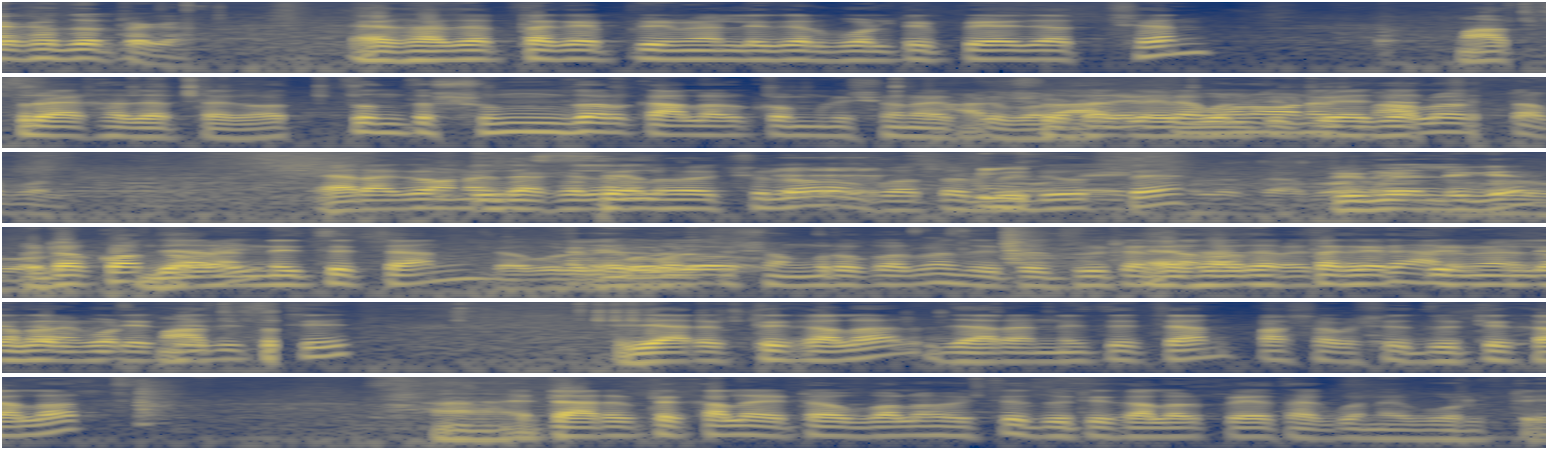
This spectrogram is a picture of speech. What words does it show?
এক হাজার টাকা। এক হাজার টাকায় প্রিমিয়ার লিগের বলটি পেয়ে যাচ্ছেন। মাত্র এক হাজার টাকা। অত্যন্ত সুন্দর কালার কম্বিনেশনের একটা বল। ভালো একটা এর আগে অনেক দেখালাম। সেল হয়েছিল গত ভিডিওতে। প্রিমিয়ার লিগের এটা কত যারা নিতে চান এই বলটি সংগ্রহ করবেন। দুইটা দুইটা এক হাজার টাকায় প্রিমিয়ার লিগের বল পেয়ে দিচ্ছি যে আরেকটি কালার যারা নিতে চান পাশাপাশি দুইটি কালার হ্যাঁ এটা আরেকটা কালার এটাও বলা হয়েছে। দুইটি কালার পেয়ে থাকবেন এই বলটি।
